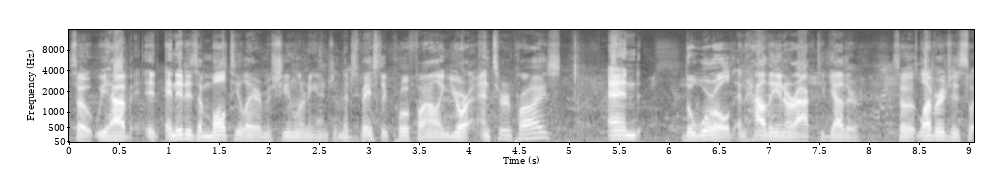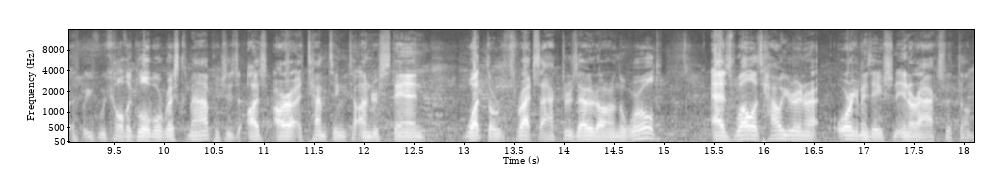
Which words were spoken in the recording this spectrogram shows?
So we have it, and it is a multi-layer machine learning engine that's basically profiling your enterprise and the world and how they interact together. So it leverages what we call the global risk map, which is us our attempting to understand what the threats actors out on in the world, as well as how your inter- organization interacts with them.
